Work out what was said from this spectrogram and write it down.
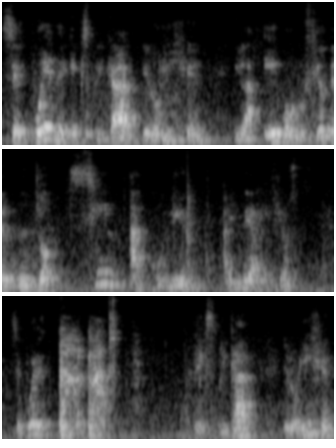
Se puede explicar el origen y la evolución del mundo sin acudir a ideas religiosas. Se puede explicar el origen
